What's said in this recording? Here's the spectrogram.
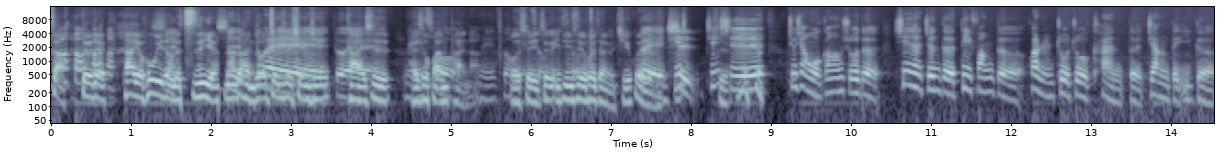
长，对不对？他有副议长的资源，拿到很多政治现金，他还是没还是翻错盘啊。没错哦，所以这个一定是非常有机会的。对，其其实 就像我刚刚说的，现在真的地方的换人做做看的这样的一个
